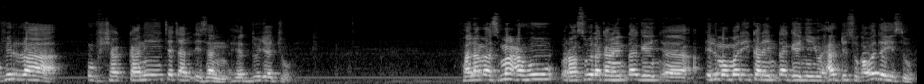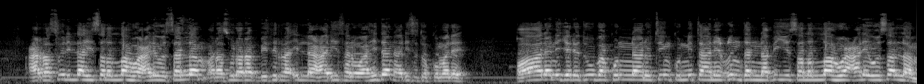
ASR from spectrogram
ufirraa uf shakkanii cacal'isan hedduu jechuu فلم أسمعه رسول كان يندقين علم مري كان يندقين يحدث كوديس عن رسول الله صلى الله عليه وسلم رسول ربي ترى إلا حديثا واحدا حديثكم عليه قال نجد دوبا كنا نتين كن نتاني عند النبي صلى الله عليه وسلم.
